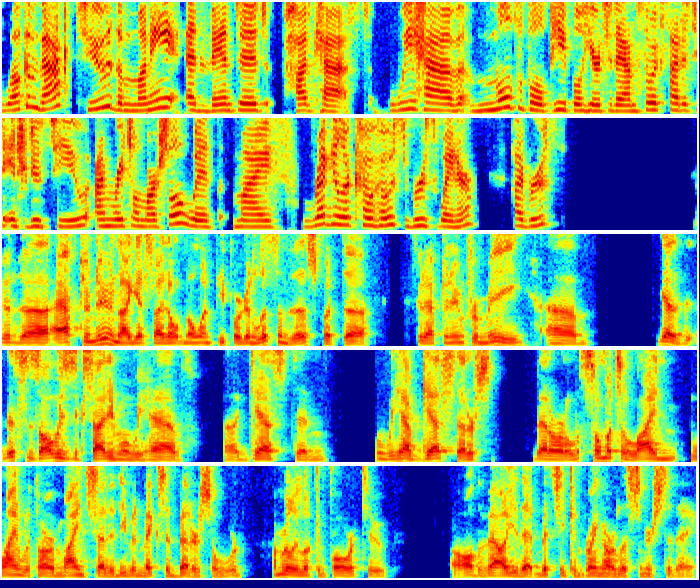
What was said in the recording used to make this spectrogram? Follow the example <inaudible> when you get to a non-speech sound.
Welcome back to the Money Advantage podcast. We have multiple people here today. I'm so excited to introduce to you. I'm Rachel Marshall with my regular co host, Bruce Wehner. Hi, Bruce. Good uh, afternoon. I guess I don't know when people are going to listen to this, but uh, good afternoon for me. Um, yeah, th- this is always exciting when we have uh, guests and when we have guests that are that are so much aligned line with our mindset, it even makes it better. So we're I'm really looking forward to all the value that Mitzi can bring our listeners today.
